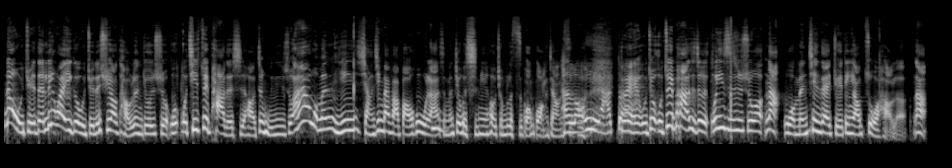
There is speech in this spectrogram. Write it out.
那我觉得另外一个，我觉得需要讨论就是说，我我其实最怕的是哈，政府就是说啊，我们已经想尽办法保护啦，嗯、什么就十年后全部都死光光这样子，很容易啊。对，对我就我最怕的是这个，我意思是说，那我们现在决定要做好了，那。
